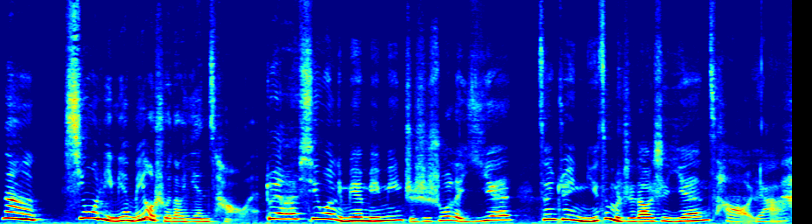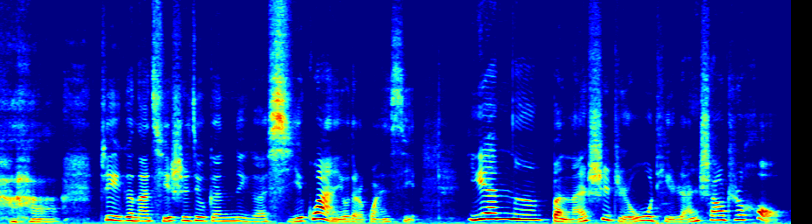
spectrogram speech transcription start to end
那新闻里面没有说到烟草，哎，对啊，新闻里面明明只是说了烟。曾俊，你怎么知道是烟草呀？哈哈，这个呢，其实就跟那个习惯有点关系。烟呢，本来是指物体燃烧之后，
